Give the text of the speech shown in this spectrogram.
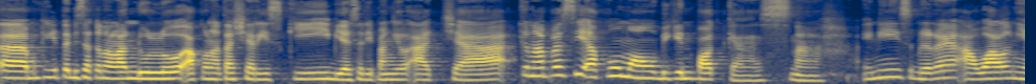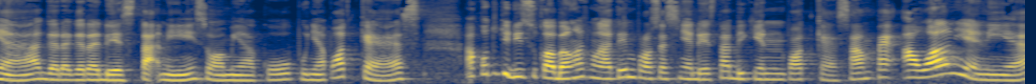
Eh, mungkin kita bisa kenalan dulu. Aku Natasha Rizky, biasa dipanggil Aca. Kenapa sih aku mau bikin podcast? Nah, ini sebenarnya awalnya gara-gara Desta nih, suami aku punya podcast. Aku tuh jadi suka banget ngeliatin prosesnya Desta bikin podcast. Sampai awalnya nih ya,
